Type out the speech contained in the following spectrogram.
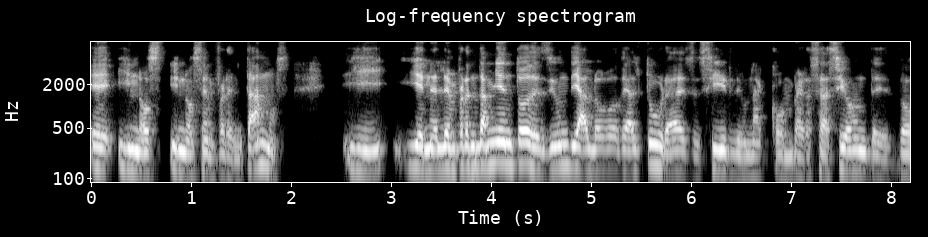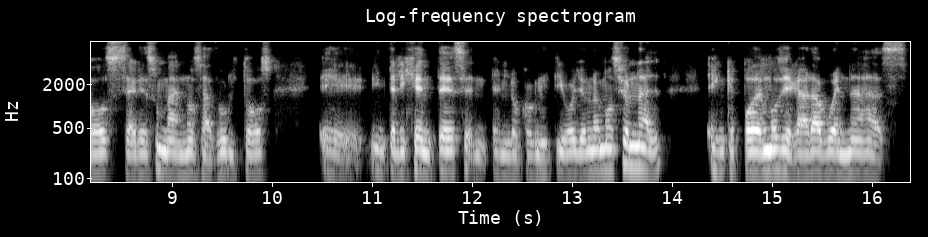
eh, y, nos, y nos enfrentamos. Y, y, en el enfrentamiento desde un diálogo de altura, es decir, de una conversación de dos seres humanos adultos, eh, inteligentes en, en, lo cognitivo y en lo emocional, en que podemos llegar a, buenas,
